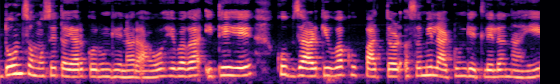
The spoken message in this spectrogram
दोन समोसे तयार करून घेणार आहोत. हे बघा इथे हे खूप जाड किंवा खूप पातळ असं मी लाटून घेतलेलं नाही.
